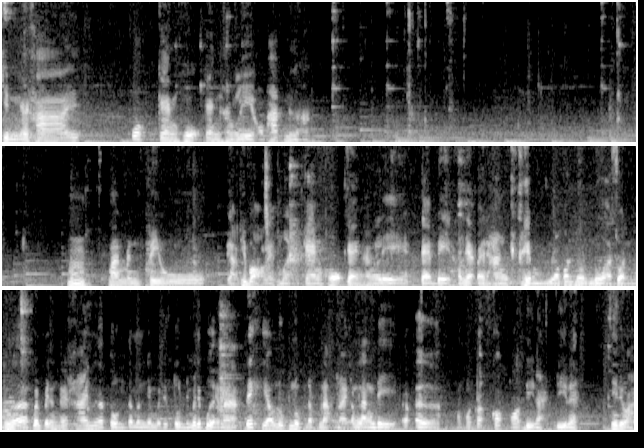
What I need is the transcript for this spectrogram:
กลิ่นคล้ายๆ พวกแกงฮุแกงฮังเลของภาคเหนือ อืม มันเป็นฟิล อย่างที่บอกเลยเหมือนแกงโฮะแกงฮังเล แต่เบสเขาเนี่ยไปทางเค็มแล้วก็นัวนัวส่วนเนื้อมันเป็นคล้ายๆเนื้อตุ๋นแต่มันยังไม่ได้ตุ๋นยังไม่ได้เปื่อยมากได้เคี้ยวหนุบหนุบหนับหนับๆหน่อยกำลังดี เออผมว่าก็ก็ก็ดีนะดีเลย นี่ดีกว่า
